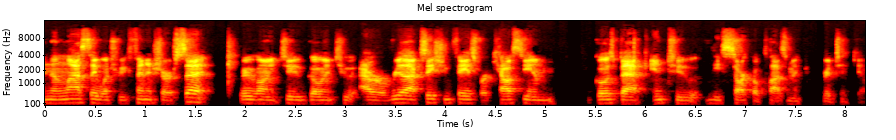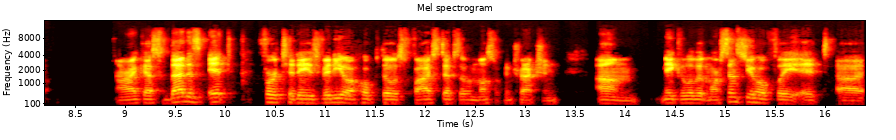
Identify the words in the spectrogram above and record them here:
And then lastly, once we finish our set, we're going to go into our relaxation phase where calcium goes back into the sarcoplasmic reticulum. All right, guys, so that is it for today's video. I hope those five steps of a muscle contraction um, make a little bit more sense to you. Hopefully it uh,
